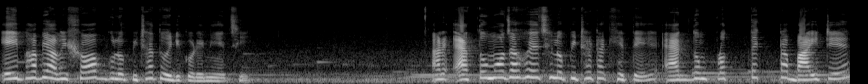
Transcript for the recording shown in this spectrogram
এইভাবে আমি সবগুলো পিঠা তৈরি করে নিয়েছি। আর এত মজা হয়েছিল পিঠাটা খেতে, একদম প্রত্যেকটা বাইটে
